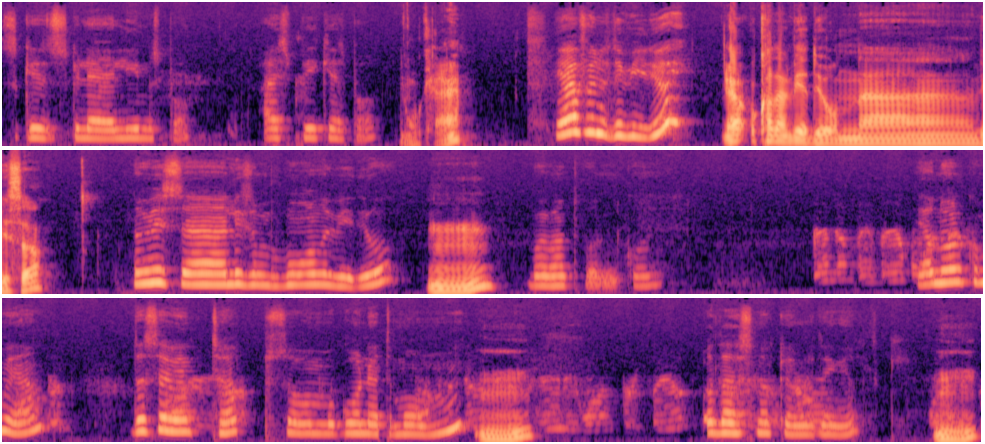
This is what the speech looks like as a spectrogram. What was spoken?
Skulle, skulle limes på. Jeg spikres på. OK. Jeg har funnet en video. Ja, Og hva den videoen eh, viser? Den viser liksom månevideo. Mm. Bare vent på den går. Ja, nå har den kommet igjen. Da ser vi en topp som går ned til månen. Mm. Og der snakker jeg litt engelsk. Mm.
